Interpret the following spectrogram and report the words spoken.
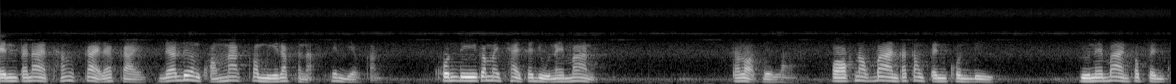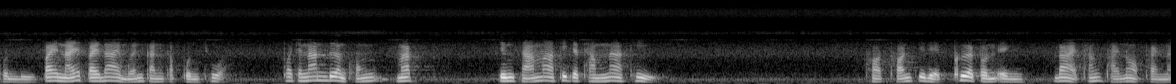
เป็นไปได้ทั้งใกล้และไกลและเรื่องของมรรคก็มีลักษณะเช่นเดียวกัน คนดีก็ไม่ใช่จะอยู่ในบ้าน ตลอดเวลา ออกนอกบ้านก็ต้องเป็นคนดี อยู่ในบ้านก็เป็นคนดี ไปไหนไปได้เหมือนกันกับคนชั่ว เพราะฉะนั้นเรื่องของมรรคจึงสามารถที่จะทำหน้าที่ถอดถอนกิเลสเพื่อตนเองได้ทั้งภายนอกภายใน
